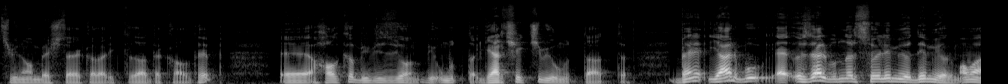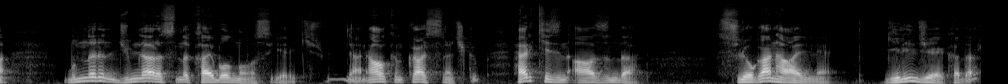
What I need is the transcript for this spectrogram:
2015'lere kadar iktidarda kaldı hep. E, halka bir vizyon, bir umut da, gerçekçi bir umut dağıttı. Ben yani bu e, özel bunları söylemiyor demiyorum ama bunların cümle arasında kaybolmaması gerekir. Yani halkın karşısına çıkıp herkesin ağzında slogan haline gelinceye kadar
